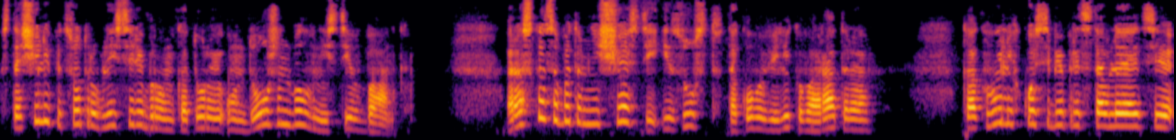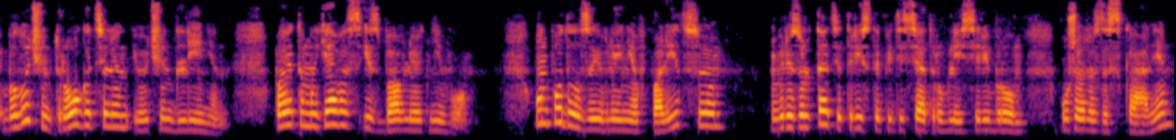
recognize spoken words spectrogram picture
стащили 500 рублей серебром, которые он должен был внести в банк. Рассказ об этом несчастье из уст такого великого оратора как вы легко себе представляете, был очень трогателен и очень длинен, поэтому я вас избавлю от него. Он подал заявление в полицию, в результате 350 рублей серебром уже разыскали,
